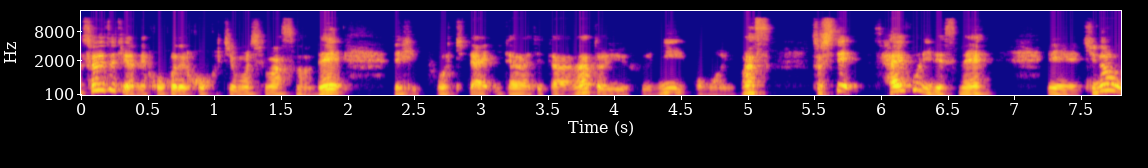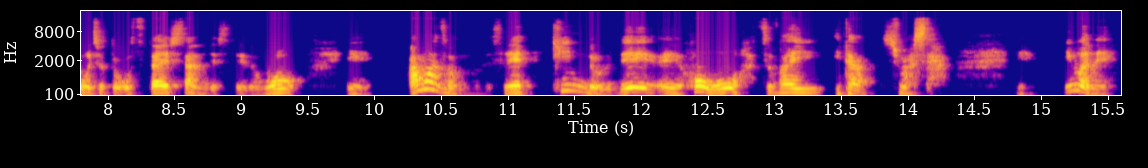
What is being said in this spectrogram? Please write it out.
そういう時はね、ここで告知もしますので、ぜひご期待いただけたらなというふうに思います。そして最後にですね、えー、昨日もちょっとお伝えしたんですけれども、えー、Amazon のですね、Kindle で、え本を発売いたしました。え今ね、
